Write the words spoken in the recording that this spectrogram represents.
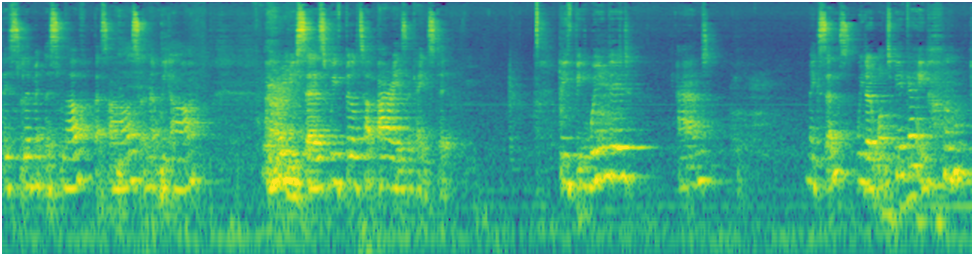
this limitless love that's ours and that we are. And Rumi says we've built up barriers against it. We've been wounded and, makes sense, we don't want to be again.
